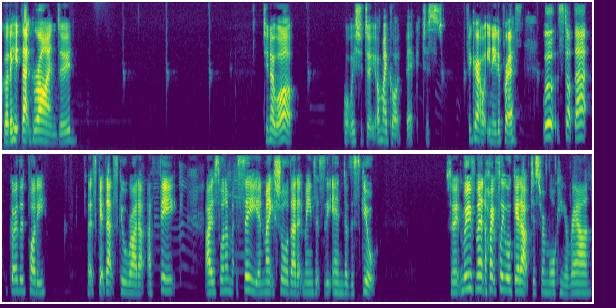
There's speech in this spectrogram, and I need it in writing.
Got to hit that grind, dude. Do you know what? What we should do? Oh my god, Bec, just figure out what you need to press. Well, stop that. Go the potty. Let's get that skill right up. I think I just want to see and make sure that it means it's the end of the skill. So movement, hopefully we'll get up just from walking around.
